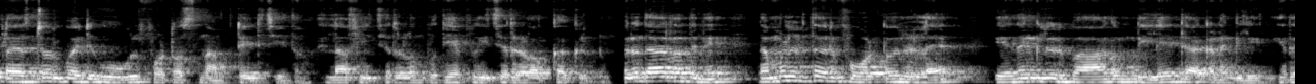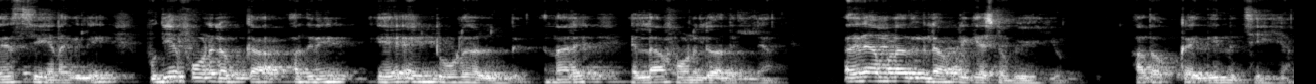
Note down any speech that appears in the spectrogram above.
പ്ലേ സ്റ്റോറിൽ പോയിട്ട് ഗൂഗിൾ ഫോട്ടോസ് ഒന്ന് അപ്ഡേറ്റ് ചെയ്തോ? എല്ലാ ഫീച്ചറുകളും പുതിയ ഫീച്ചറുകളും ഒക്കെ കിട്ടും. ഒരു ഉദാഹരണത്തിന് നമ്മളെടുത്ത ഒരു ഫോട്ടോയിലുള്ള ഏതെങ്കിലും ഒരു ഭാഗം ഡിലേറ്റ് ആക്കണമെങ്കിൽ ഇറേസ് ചെയ്യണമെങ്കിൽ പുതിയ ഫോണിലൊക്കെ അതിന് എ ഐ ടൂളുകളുണ്ട് എന്നാൽ എല്ലാ ഫോണിലും അതില്ല. അതിന് നമ്മൾ ഏതെങ്കിലും ആപ്ലിക്കേഷൻ ഉപയോഗിക്കും. അതൊക്കെ ഇതിൽ നിന്ന് ചെയ്യാം.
